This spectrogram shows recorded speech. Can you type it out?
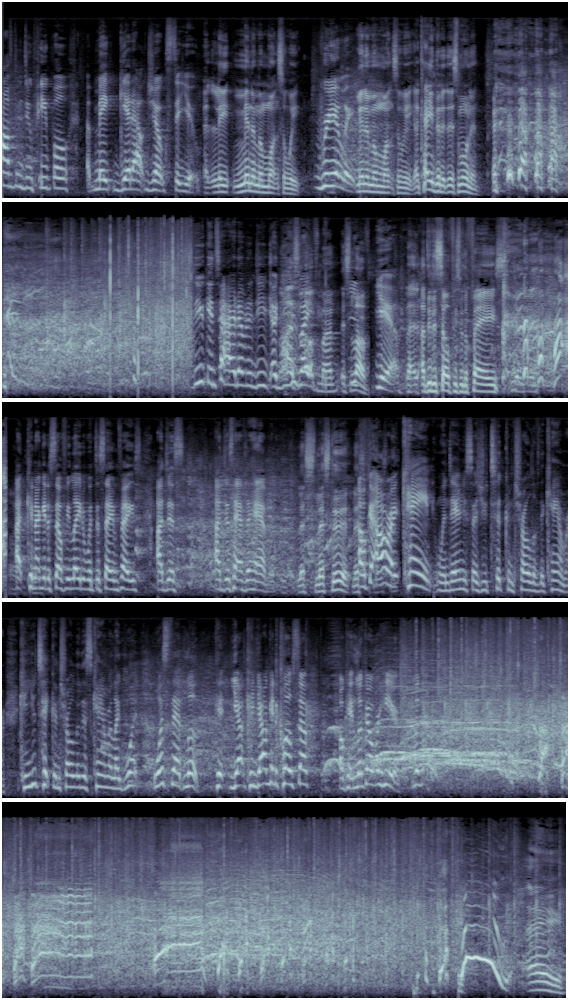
often do people make get out jokes to you? At least minimum once a week. Really? Minimum once a week. Kane did it this morning. do you get tired of it? Do you, do No, you it's like, love, man. It's love. Yeah. Like, I do the selfies with the face. I, can I get a selfie later with the same face? I just, I just have to have it. let's let's do it. Let's, Okay, all right. Kane, when Daniel says you took control of the camera, can you take control of this camera? Like, what? What's that look? Can y'all, can y'all get a close up? Okay, look over here. Look. Woo! Hey.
